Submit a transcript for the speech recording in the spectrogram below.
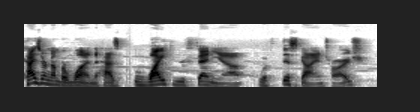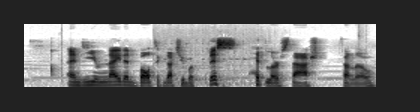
Kaiser number one has White Ruthenia with this guy in charge, and United Baltic Duchy with this Hitler stashed fellow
